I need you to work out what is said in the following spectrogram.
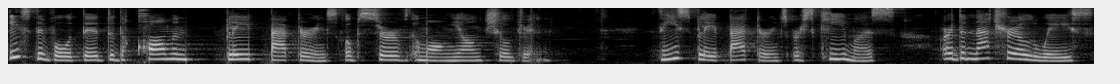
is devoted to the common play patterns observed among young children. These play patterns or schemas are the natural ways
